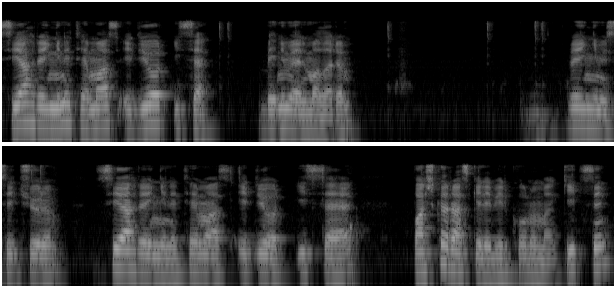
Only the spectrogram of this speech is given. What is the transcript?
siyah rengine temas ediyor ise benim elmalarım rengimi seçiyorum. Siyah rengine temas ediyor ise başka rastgele bir konuma gitsin.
